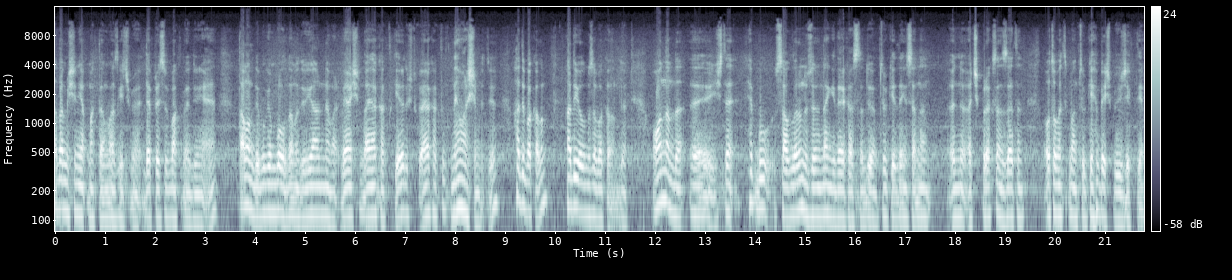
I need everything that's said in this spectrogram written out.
adam işini yapmaktan vazgeçmiyor. Depresif bakmıyor dünyaya. Tamam diyor bugün bu oldu ama diyor yarın ne var? Veya şimdi ayağa kalktık yere düştük ayağa kalktık ne var şimdi diyor. Hadi bakalım hadi yolumuza bakalım diyor. O anlamda işte hep bu savların üzerinden giderek aslında diyorum Türkiye'de insanların önünü açık bıraksanız zaten otomatikman Türkiye 5 büyüyecek diye.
